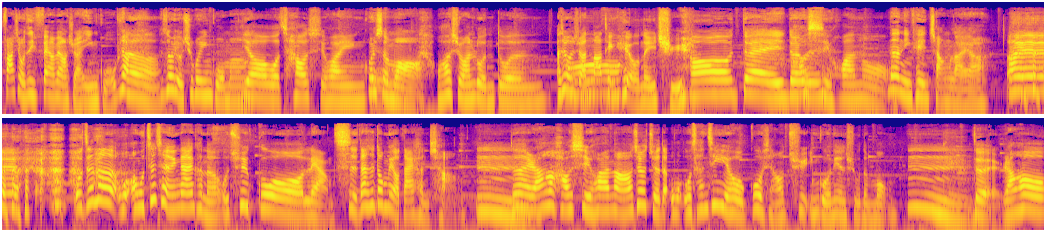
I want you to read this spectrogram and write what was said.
发现我自己非常非常喜欢英国。我不晓得那时候有去过英国吗？有，我超喜欢英国。为什么？我好喜欢伦敦，而且我喜欢 Notting Hill 那一区。哦，对对，好喜欢哦。那你可以常来啊。哎，我真的，我我之前应该可能我去过两次，但是都没有待很长。嗯，对，然后好喜欢然后就觉得我我曾经也有过想要去英国念书的梦。嗯，对，然后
